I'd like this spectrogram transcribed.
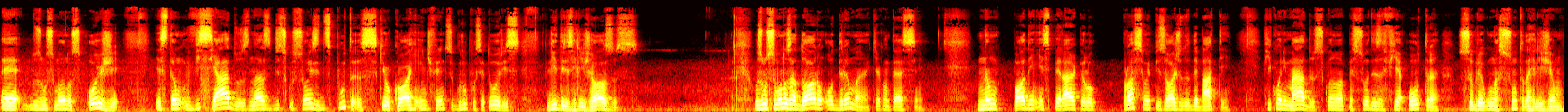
é, dos muçulmanos hoje estão viciados nas discussões e disputas que ocorrem em diferentes grupos, setores, líderes religiosos. Os muçulmanos adoram o drama que acontece. Não podem esperar pelo próximo episódio do debate, ficam animados quando uma pessoa desafia outra sobre algum assunto da religião.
